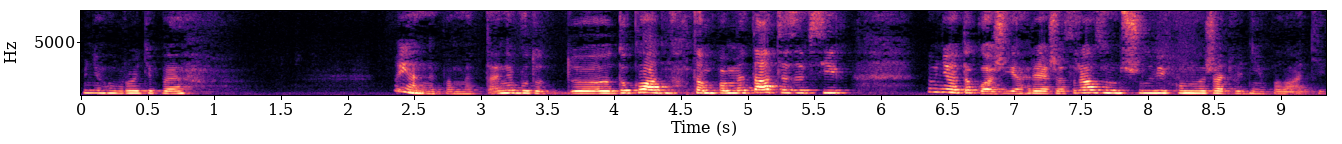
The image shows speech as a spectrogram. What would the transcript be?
в нього вроді би. Ну, я не пам'ятаю, не буду докладно там пам'ятати за всіх. В нього також є грижа. Зразу з чоловіком лежать в одній палаті.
